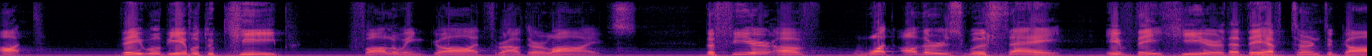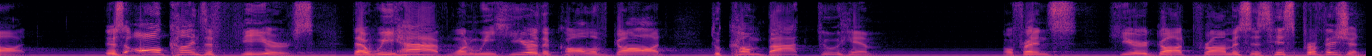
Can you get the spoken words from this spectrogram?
not they will be able to keep following God throughout their lives, the fear of what others will say if they hear that they have turned to God. There's all kinds of fears that we have when we hear the call of God to come back to Him. Oh, friends, here God promises His provision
